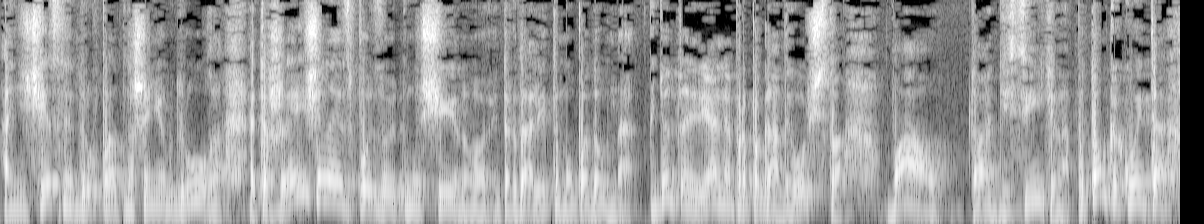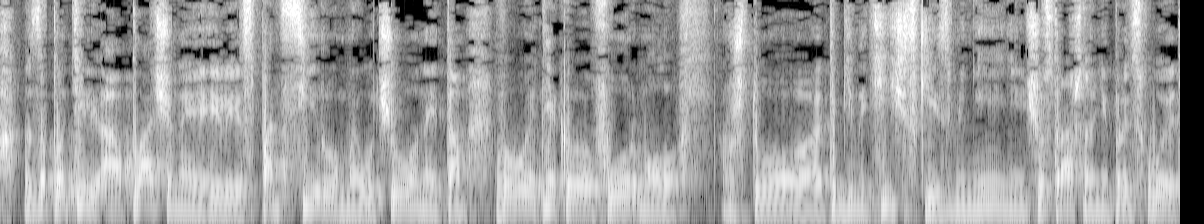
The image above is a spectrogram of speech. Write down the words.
они честные друг по отношению к другу. Это женщина использует мужчину и так далее и тому подобное. Идет реальная пропаганда, и общество, вау, да, действительно. Потом какой-то заплатили оплаченные или спонсируемые ученые там выводят некую формулу, что это генетические изменения, ничего страшного не происходит,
